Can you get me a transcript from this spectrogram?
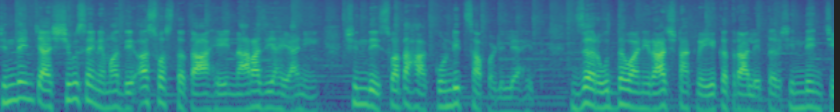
शिंदेंच्या शिवसेनेमध्ये अस्वस्थता आहे नाराजी आहे आणि शिंदे स्वतः कोंडीत सापडलेले आहेत. जर उद्धव आणि राज ठाकरे एकत्र आले तर शिंदेंची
